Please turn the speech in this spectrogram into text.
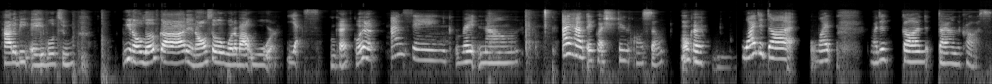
how to be able to, you know, love God and also what about war? Yes. Okay, go ahead. I'm saying right now, I have a question also. Okay. Why did God, why, why did God die on the cross?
